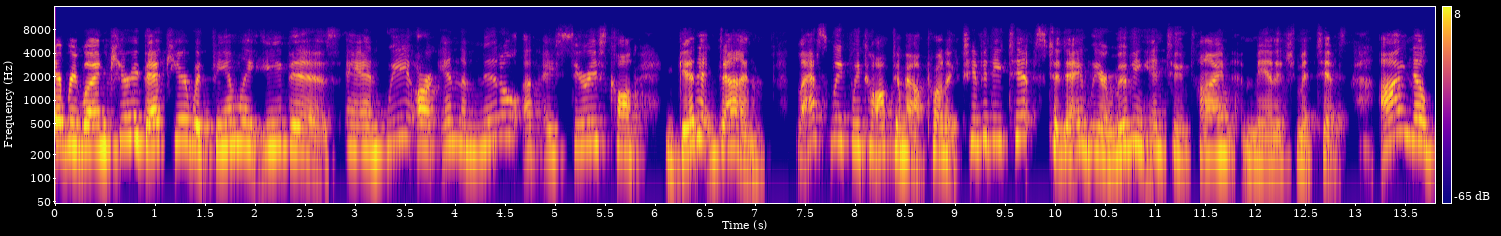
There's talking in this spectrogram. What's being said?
everyone, Carrie Beck here with Family eBiz, and we are in the middle of a series called Get It Done. Last week we talked about productivity tips. Today we are moving into time management tips. I know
